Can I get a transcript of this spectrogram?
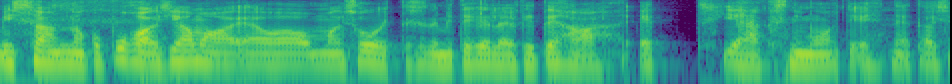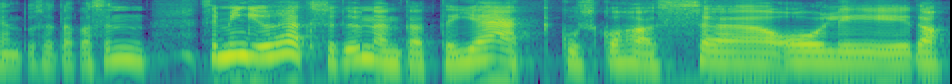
mis on nagu puhas jama ja ma ei soovita seda mitte kellelegi teha, et jääks niimoodi need asjandused, aga see on, see on mingi üheksakümnendate jääk, kus kohas äh, oli noh,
